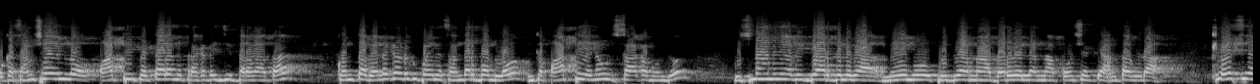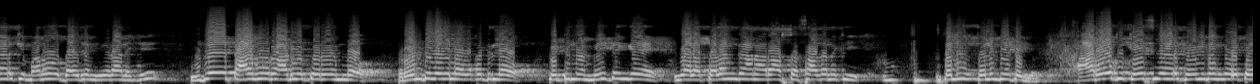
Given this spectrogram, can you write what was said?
ఒక సంశయంలో పార్టీ పెట్టాలని ప్రకటించిన తర్వాత కొంత వెనకడుగు పోయిన సందర్భంలో ఇంకా పార్టీ అనౌన్స్ కాకముందు ఉస్మానియా విద్యార్థులుగా మేము పృథ్వన్న దరువెల్లన్న పోషెట్టి అంతా కూడా కేసీఆర్కి మనోధైర్యం ఇవ్వడానికి ఇదే టాగూర్ ఆడిటోరియంలో రెండు వేల ఒకటిలో పెట్టిన మీటింగే ఇవాళ తెలంగాణ రాష్ట్ర సాధనకి తొలి తొలి మీటింగ్. ఆ రోజు కేసీఆర్కి ఏ విధంగా అయితే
